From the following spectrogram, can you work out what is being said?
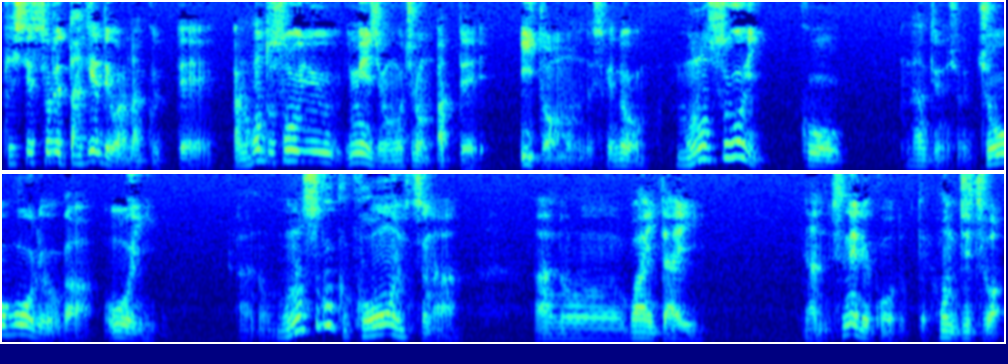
決してそれだけではなくって、あの、本当そういうイメージももちろんあっていいとは思うんですけど、ものすごい、こう、なんて言うんでしょう、情報量が多い、あの、ものすごく高音質な、あの媒体なんですね、レコードって、本日は。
